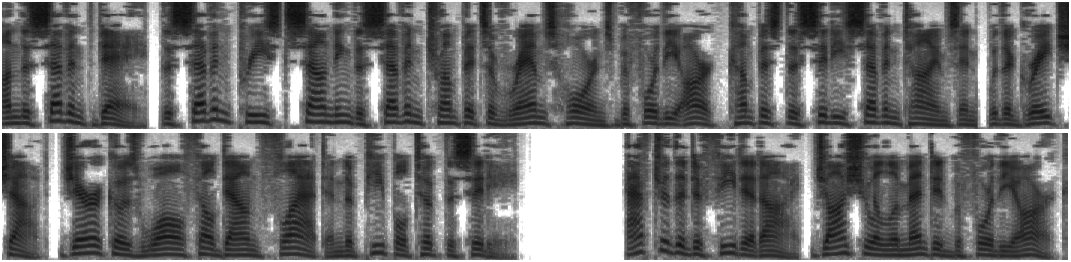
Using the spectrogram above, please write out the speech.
On the seventh day, the seven priests sounding the seven trumpets of ram's horns before the ark compassed the city seven times and, with a great shout, Jericho's wall fell down flat and the people took the city. After the defeat at Ai, Joshua lamented before the ark.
